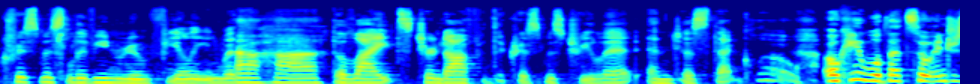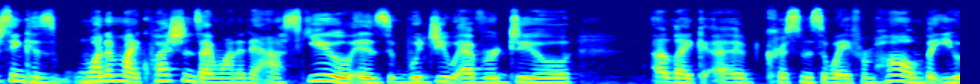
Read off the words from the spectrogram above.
Christmas living room feeling with Uh-huh. the lights turned off with the Christmas tree lit and just that glow. Okay, well, that's so interesting because one of my questions I wanted to ask you is, would you ever do a, like a Christmas away from home? But you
